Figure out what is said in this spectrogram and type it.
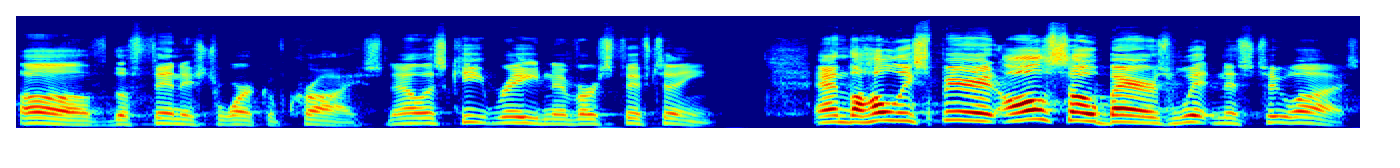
of the finished work of Christ. Now let's keep reading in verse 15. And the Holy Spirit also bears witness to us.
